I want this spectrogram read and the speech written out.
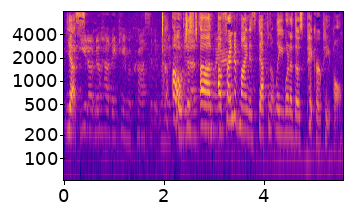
Yes. You don't know how they came across it. It might have Oh, just um, a friend of mine is definitely one of those picker people.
